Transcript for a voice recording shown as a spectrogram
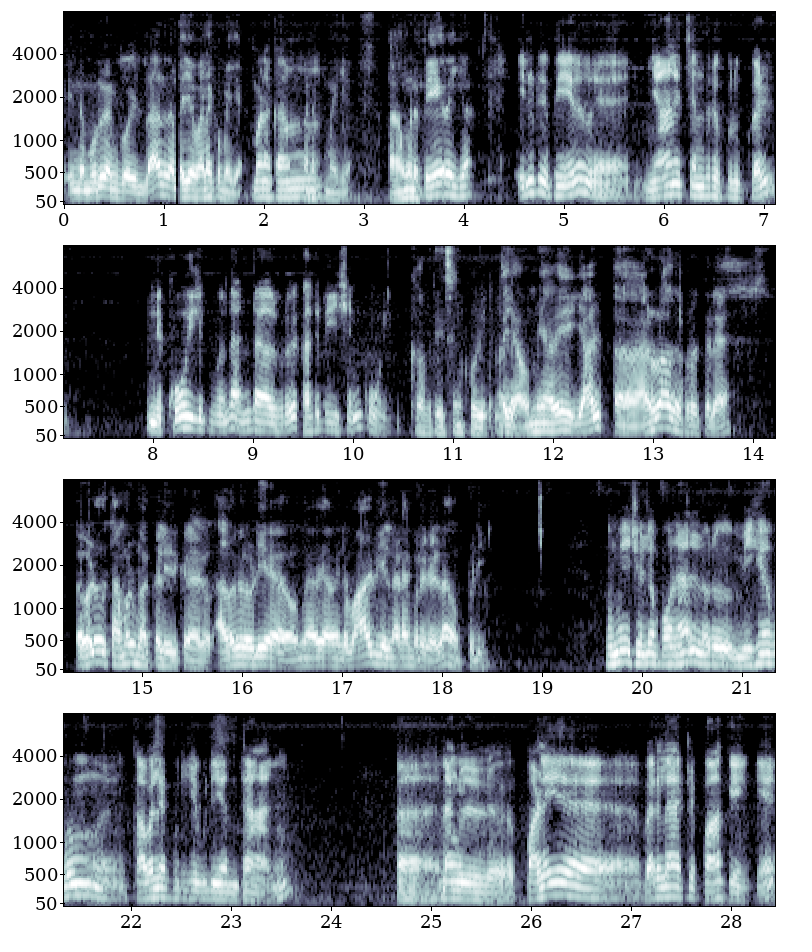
இந்த முருகன் கோயில் தான். ஐயா வணக்கம் ஐயா. வணக்கம். வணக்கம் ஐயா. உங்களோட பேர் ஐயா? என்னுடைய பேர் ஞானச்சந்திர குருக்கள். இந்த கோயிலுக்கு வந்து அன்றாவது கதிரீசன் கோயில். கதிரேசன் கோயில். ஐயா உண்மையாவே யாழ் அனுராதபுரத்துல எவ்வளவு தமிழ் மக்கள் இருக்கிறார்கள். அவர்களுடைய உண்மையாவே அவங்க வாழ்வியல் நடைமுறைகள்லாம் எப்படி? உண்மையை சொல்ல போனால் ஒரு மிகவும் கவலைக்குரிய விடயம்தான் ஆஹ், நாங்கள் பழைய வரலாற்றை பார்க்க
